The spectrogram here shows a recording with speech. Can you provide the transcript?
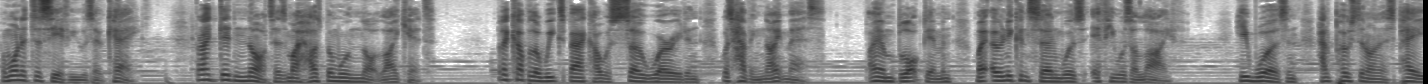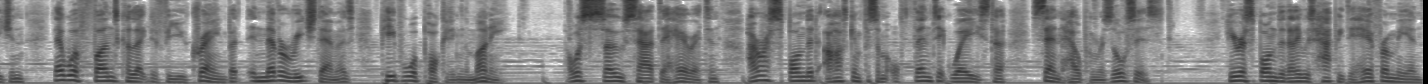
and wanted to see if he was okay. But I did not, as my husband will not like it. But a couple of weeks back, I was so worried and was having nightmares. I unblocked him, and my only concern was if he was alive. He was and had posted on his page, and there were funds collected for Ukraine, but it never reached them as people were pocketing the money. I was so sad to hear it, and I responded asking for some authentic ways to send help and resources. He responded that he was happy to hear from me and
